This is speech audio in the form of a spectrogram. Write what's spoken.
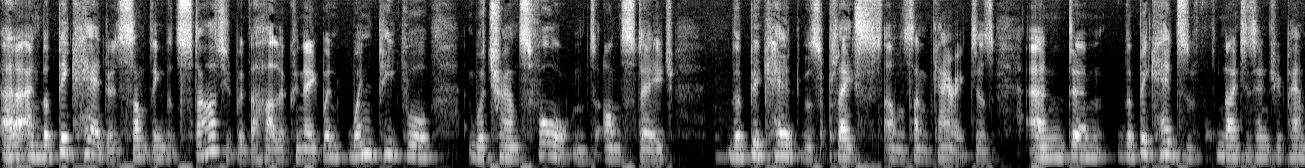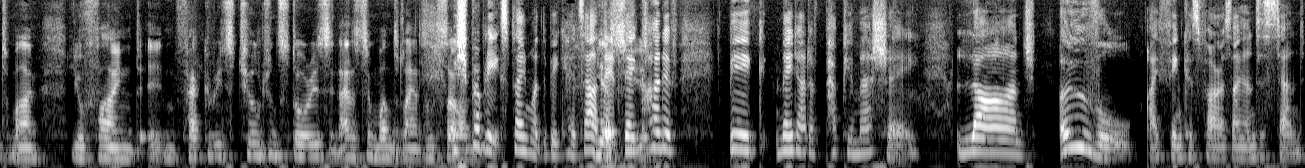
Uh, and the big head is something that started with the Harlequinade when, when people were transformed on stage. The big head was placed on some characters, and um, the big heads of 19th century pantomime you'll find in Thackeray's children's stories, in Alice in Wonderland, and so we on. should probably explain what the big heads are. Yes, they're they're kind of big, made out of papier mache, large, oval, I think, as far as I understand,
